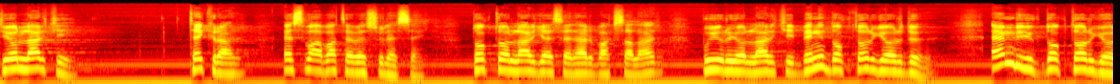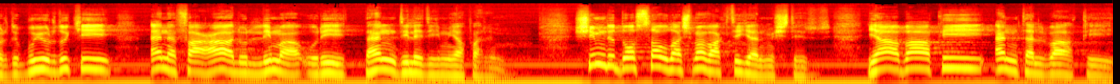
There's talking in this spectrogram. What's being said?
Diyorlar ki, tekrar esbaba tevessül etsek. Doktorlar gelseler baksalar, buyuruyorlar ki, beni doktor gördü. En büyük doktor gördü. Buyurdu ki, ene fa'alul lima urid. Ben dilediğimi yaparım.'' Şimdi dosta ulaşma vakti gelmiştir. Ya baki entel baki.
